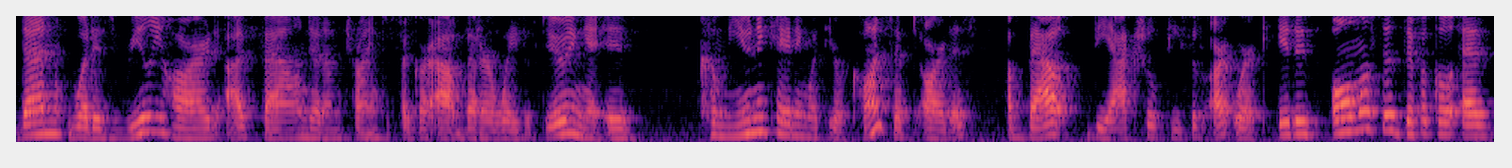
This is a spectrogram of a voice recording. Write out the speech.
then, what is really hard, I've found, and I'm trying to figure out better ways of doing it, is communicating with your concept artist about the actual piece of artwork. It is almost as difficult as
